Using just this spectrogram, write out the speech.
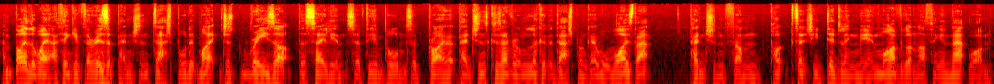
And by the way, I think if there is a pensions dashboard, it might just raise up the salience of the importance of private pensions because everyone will look at the dashboard and go, well, why is that pension fund potentially diddling me and why have I got nothing in that one?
